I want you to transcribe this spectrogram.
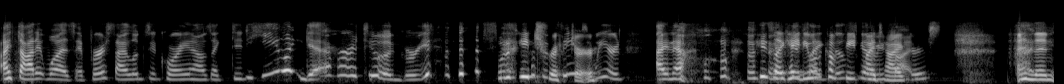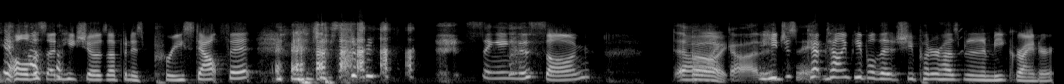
I thought it was. At first, I looked at Corey and I was like, "Did he like get her to agree to this?" What if he tricked her? Weird. I know. He's like, "Hey, do you want to come feed my be fun." tigers?" And then all of a sudden, he shows up in his priest outfit and just starts singing this song. Oh, my Oh, god. he just kept telling people that she put her husband in a meat grinder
